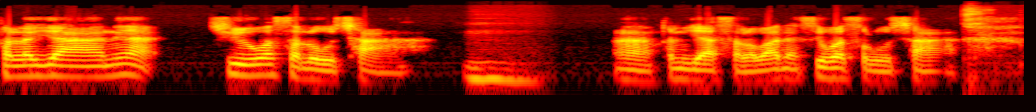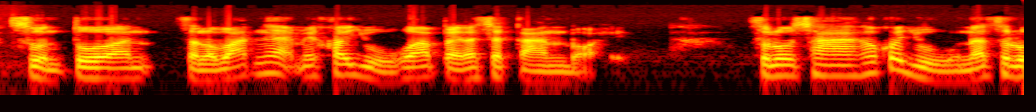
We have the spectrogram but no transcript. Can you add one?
ภรรยาเนี่ย ชื่อว่าสโลชา อืมอ่าภรรยาสารวัตรเนี่ยชื่อว่าสโลชา ส่วนตัวสารวัตรเนี่ยไม่ค่อยอยู่เพราะว่าไปราชการบ่อยสโลชาเขาก็อยู่นะสโล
